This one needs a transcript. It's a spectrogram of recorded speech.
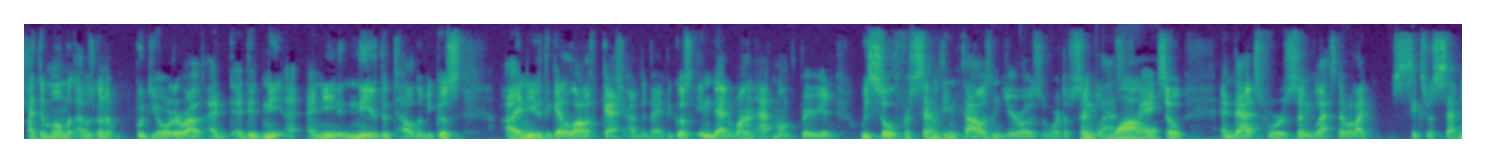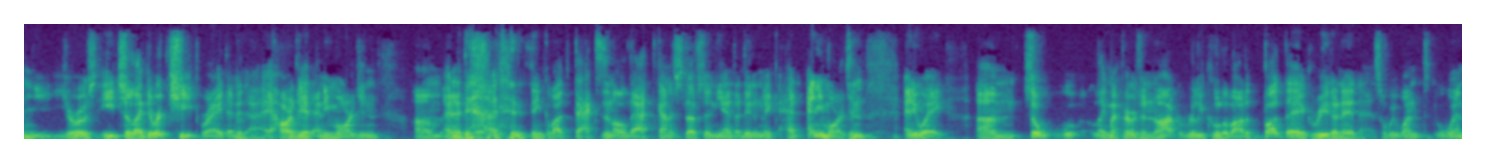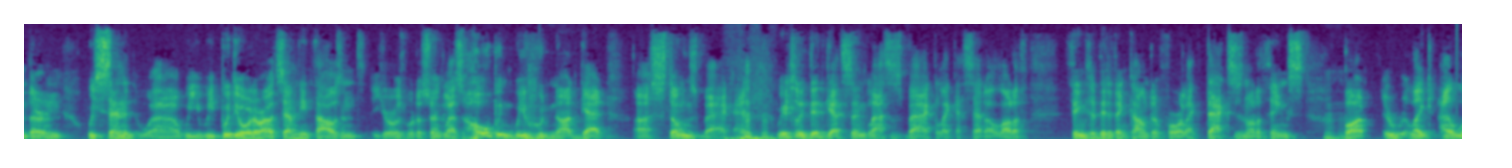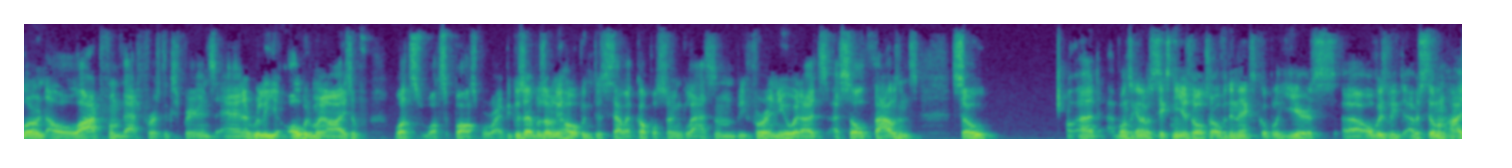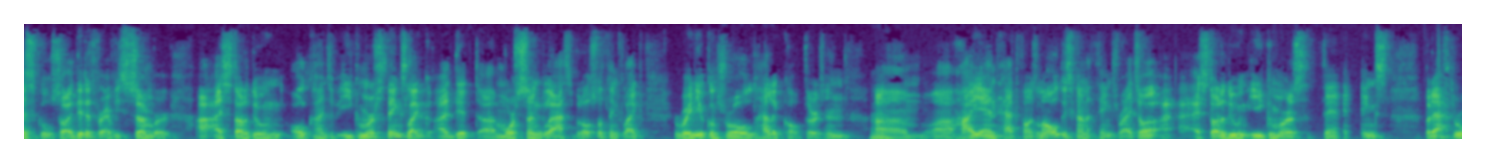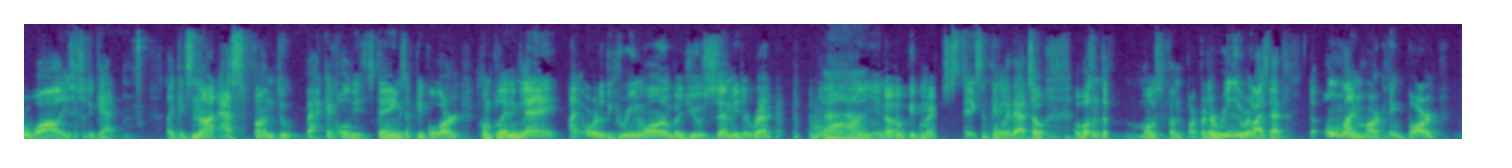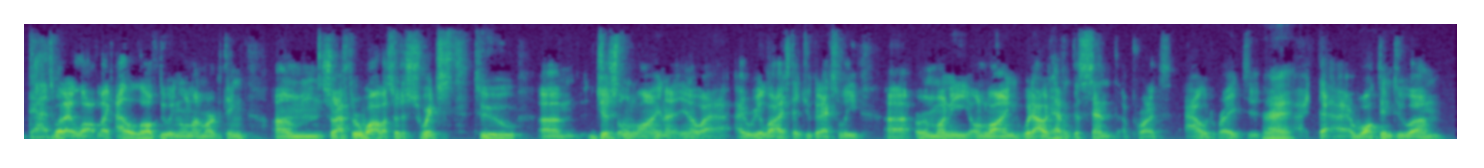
at the moment I was going to put the order out, I, I did need I needed needed to tell them because I needed to get a lot of cash out of the bank because in that one and a half month period, we sold for 17,000 euros worth of sunglasses, wow. right? So, and that's for sunglasses that were like six or seven euros each. So, like, they were cheap, right? And mm-hmm. it, I hardly had any margin. Um, and I, did, I didn't think about tax and all that kind of stuff. So, in the end, I didn't make had any margin. Anyway, um, so like my parents are not really cool about it, but they agreed on it. So we went went there and we sent it. Uh, we we put the order out, seventeen thousand euros worth of sunglasses, hoping we would not get uh, stones back. And we actually did get sunglasses back. Like I said, a lot of things I didn't encounter for like taxes and other things. Mm-hmm. But it, like I learned a lot from that first experience, and it really opened my eyes of what's what's possible, right? Because I was only hoping to sell a couple sunglasses, and before I knew it, I'd, I sold thousands. So uh, once again, I was 16 years old. So over the next couple of years, uh, obviously, I was still in high school. So I did it for every summer. I started doing all kinds of e-commerce things. Like I did uh, more sunglasses, but also things like radio-controlled helicopters and mm. um, uh, high-end headphones and all these kind of things, right? So I, I started doing e-commerce things. But after a while, you sort of get like it's not as fun to packet all these things and people are complaining hey i ordered the green one but you send me the red one uh-huh. you know people make mistakes and things like that. So it wasn't the most fun part but i really realized that the online marketing part that's what i love. Like i love doing online marketing. Um, so after a while i sort of switched to um, just online. I, you know I, I, realized that you could actually uh, earn money online without having to send a product out right? Right. I, I walked into um,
